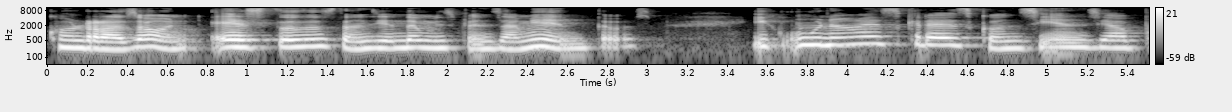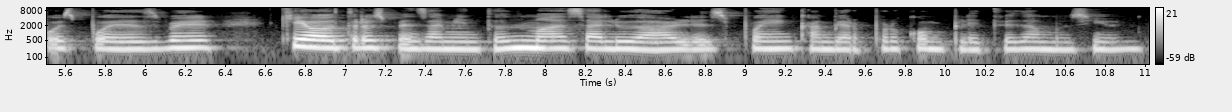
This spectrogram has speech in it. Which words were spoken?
con razón, estos están siendo mis pensamientos. Y una vez crees conciencia, pues puedes ver que otros pensamientos más saludables pueden cambiar por completo esa emoción.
